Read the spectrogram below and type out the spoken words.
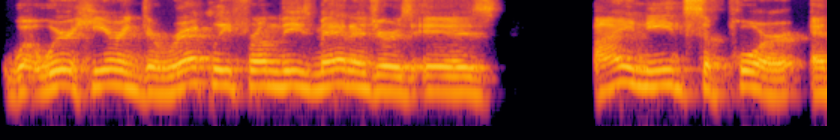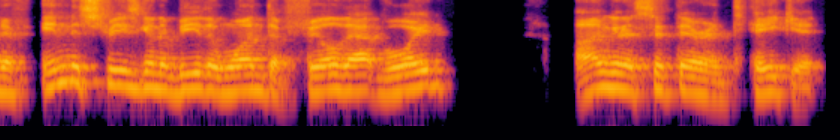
what we're hearing directly from these managers is I need support. And if industry is going to be the one to fill that void, I'm going to sit there and take it.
